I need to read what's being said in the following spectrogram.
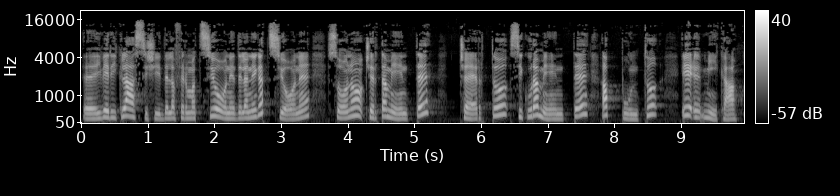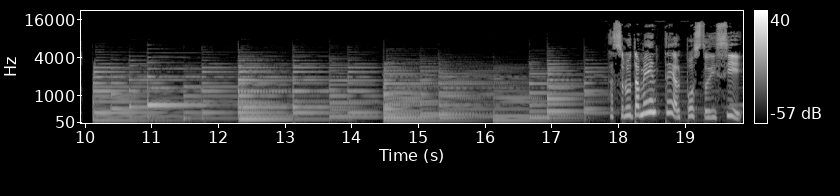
Eh, I veri classici dell'affermazione e della negazione sono certamente, certo, sicuramente, appunto e eh, mica. Assolutamente al posto di sì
